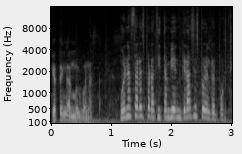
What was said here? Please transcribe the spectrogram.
Que tengan muy buenas tardes. Buenas tardes para ti también. Gracias por el reporte.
